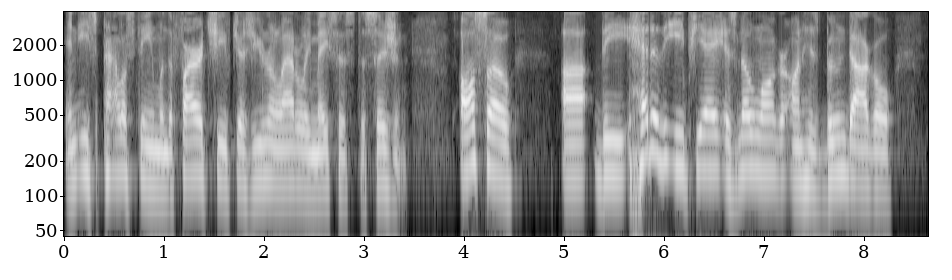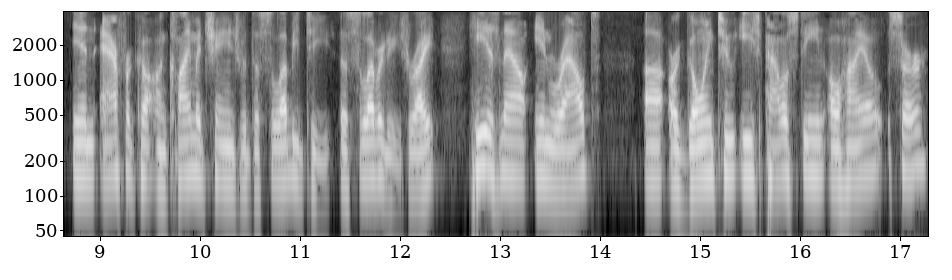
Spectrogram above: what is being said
in East Palestine when the fire chief just unilaterally makes this decision. Also, uh, the head of the EPA is no longer on his boondoggle in Africa on climate change with the celebrity, uh, celebrities, right? He is now en route uh, or going to East Palestine, Ohio, sir?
